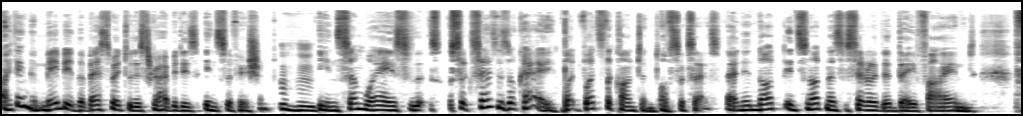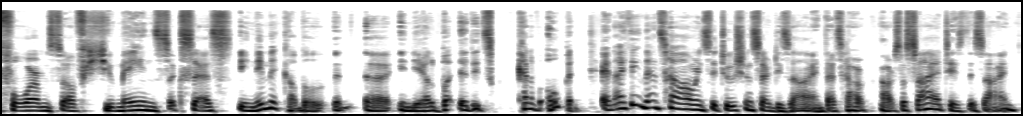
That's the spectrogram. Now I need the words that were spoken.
I think that maybe the best way to describe it is insufficient. Mm-hmm. In some ways, success is okay, but what's the content of success? And it not, it's not necessarily that they find forms of humane success inimicable uh, in Yale, but that it's kind of open. And I think that's how our institutions are designed. That's how our society is designed.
